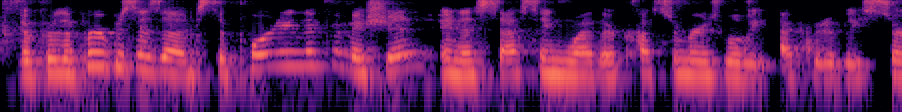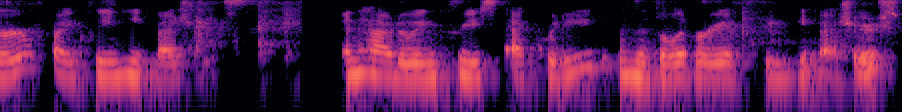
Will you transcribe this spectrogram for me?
So for the purposes of supporting the commission in assessing whether customers will be equitably served by clean heat measures and how to increase equity in the delivery of clean heat measures.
